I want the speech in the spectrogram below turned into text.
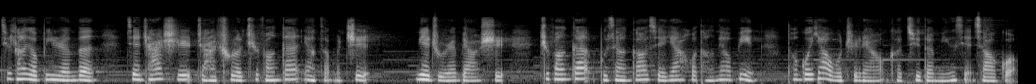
经常有病人问，检查时查出了脂肪肝，要怎么治？聂主任表示，脂肪肝不像高血压或糖尿病，通过药物治疗可取得明显效果。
